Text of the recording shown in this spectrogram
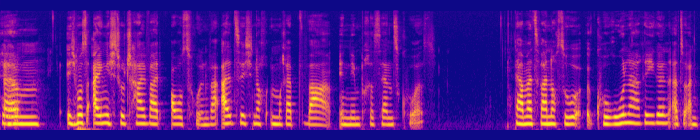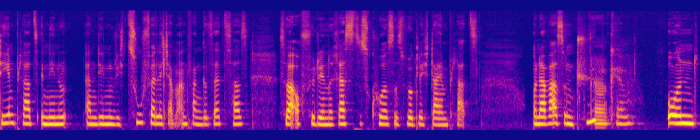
Ja. Ähm, ich muss eigentlich total weit ausholen, weil als ich noch im Rep war, in dem Präsenzkurs, damals waren noch so äh, Corona-Regeln, also an dem Platz, den an den du dich zufällig am Anfang gesetzt hast, es war auch für den Rest des Kurses wirklich dein Platz. Und da war so ein Typ, Ah, okay. und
